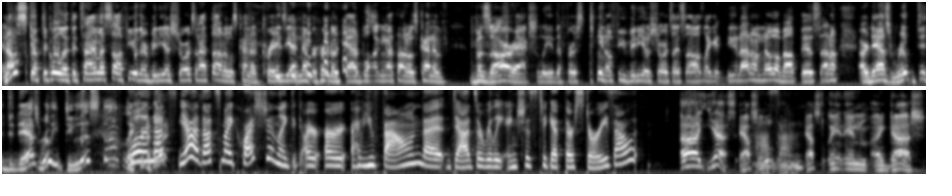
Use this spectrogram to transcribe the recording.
And I was skeptical at the time. I saw a few of their video shorts and I thought it was kind of crazy. I'd never heard of dad blogging. I thought it was kind of bizarre actually. The first, you know, few video shorts I saw, I was like, dude, I don't know about this. I don't are dads real did, did dads really do this stuff? Like, well, and that's yeah, that's my question. Like are are have you found that dads are really anxious to get their stories out? Uh yes, absolutely. Awesome. Absolutely. And, and my gosh,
